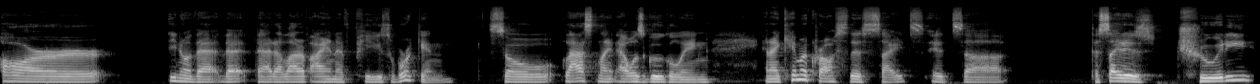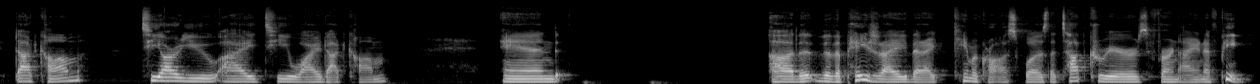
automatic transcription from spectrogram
are, you know, that that that a lot of INFPs work in. So last night I was Googling and I came across this site. It's uh, the site is truity.com, T R U I T Y.com. And uh, the, the, the page that I that I came across was the top careers for an INFP.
